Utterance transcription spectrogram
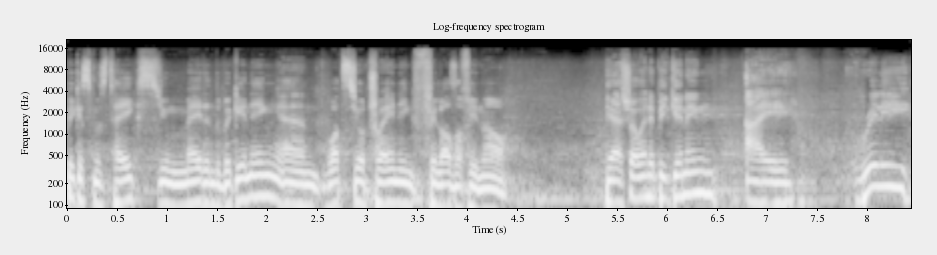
biggest mistakes you made in the beginning, and what's your training philosophy now? Yeah, so in the beginning, I really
